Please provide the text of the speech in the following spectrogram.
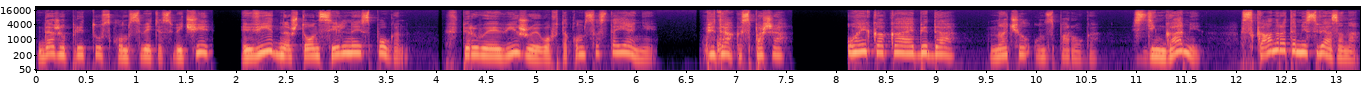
Даже при тусклом свете свечи Видно, что он сильно испуган. Впервые вижу его в таком состоянии. «Беда, госпожа!» «Ой, какая беда!» — начал он с порога. «С деньгами? С Канратами связано?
